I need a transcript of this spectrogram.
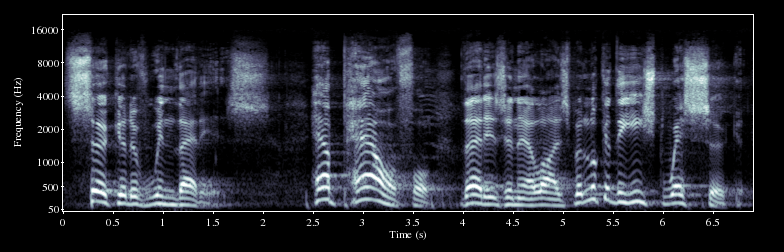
circuit of wind that is. How powerful that is in our lives. But look at the east west circuit.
